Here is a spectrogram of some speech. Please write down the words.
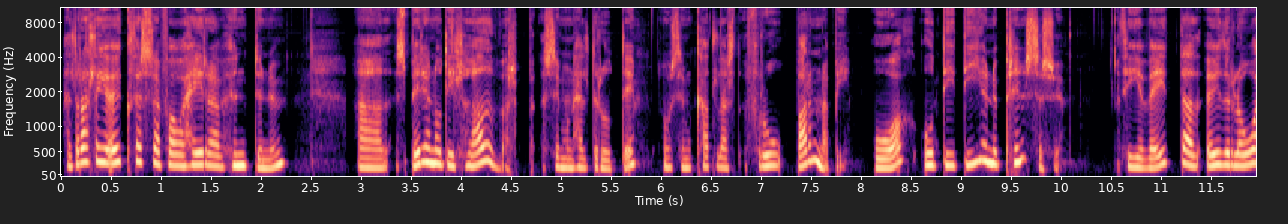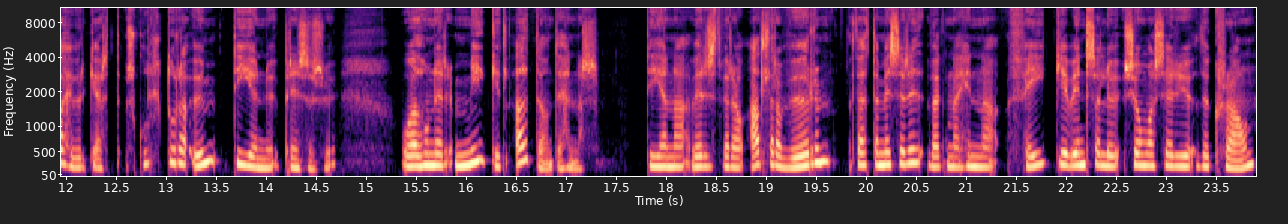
Heldur ég auk þess að fá að heyra af hundunum að spyrja núti í hlaðvarp sem hún heldur úti og sem kallast Frú Barnaby og úti í díunu prinsessu. Því ég veit að Auður Lóa hefur gert skúltúra um díunu prinsessu og að hún er mikill aðdándi hennar. Díana verist vera á allra vörum þetta misserið vegna hinna feiki vinsalu sjómaserju The Crown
